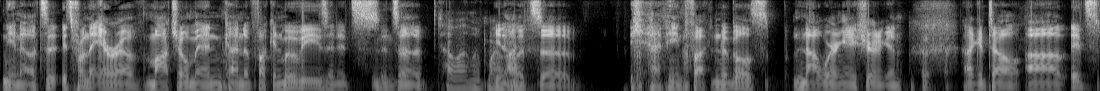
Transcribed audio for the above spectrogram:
you know it's it's from the era of macho men kind of fucking movies, and it's it's a That's how I live my you know, life. it's uh yeah, I mean, fucking Nabil's not wearing a shirt again. I could tell. Uh, it's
